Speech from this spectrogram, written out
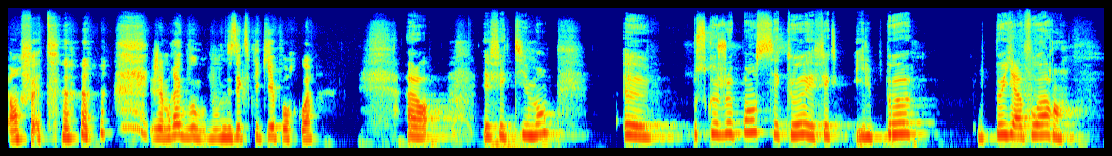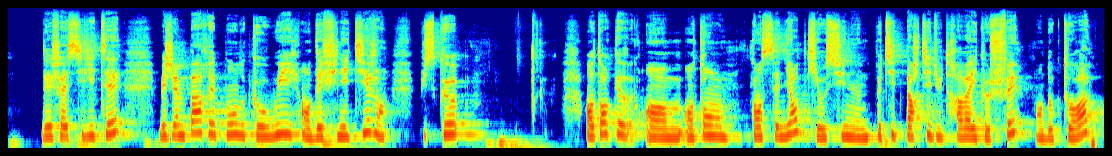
en fait. J'aimerais que vous, vous, nous expliquiez pourquoi. Alors, effectivement, ce que je pense, c'est que il peut, il peut y avoir des facilités, mais j'aime pas répondre que oui en définitive, puisque en tant qu'enseignante, qui est aussi une, petite partie du travail que je fais en doctorat,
